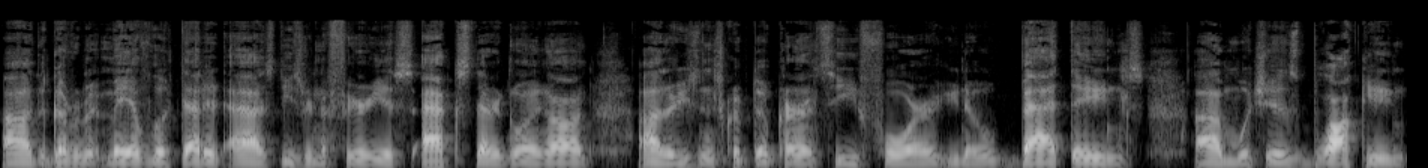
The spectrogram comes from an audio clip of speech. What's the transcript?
Uh, the government may have looked at it as these are nefarious acts that are going on. Uh, they're using this cryptocurrency for, you know, bad things, um, which is blocking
